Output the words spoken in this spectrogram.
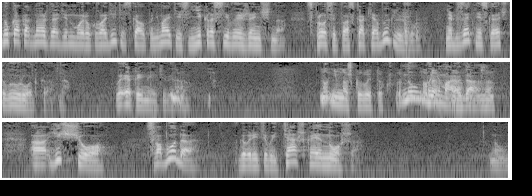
Ну, как однажды один мой руководитель сказал, понимаете, если некрасивая женщина спросит вас, как я выгляжу, не обязательно сказать, что вы уродка. Да. Вы это имеете в виду? Да. Ну, немножко вы только что. Ну, ну понимаю, да. да. да. А, еще свобода, говорите вы, тяжкая ноша. Ну.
